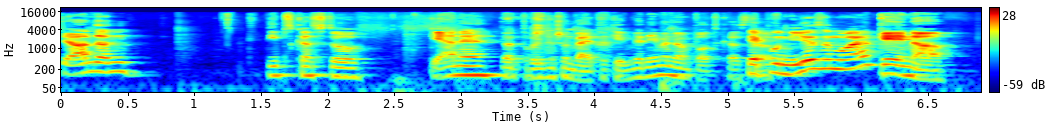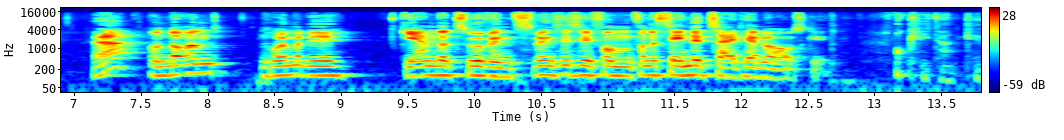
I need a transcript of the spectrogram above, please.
die anderen. Die Tipps kannst du gerne da drüben schon weitergeben. Wir nehmen nur einen Podcast. Deponier es einmal Genau. Ja? und dann holen wir die gern dazu, wenn sie sich vom, von der Sendezeit her noch ausgeht. Okay, danke.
